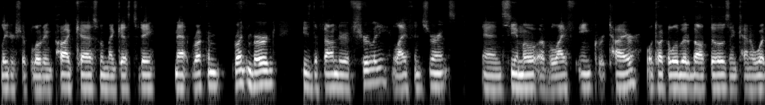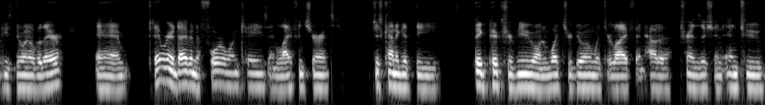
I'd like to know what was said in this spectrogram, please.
Leadership Loading Podcast with my guest today, Matt Ruttenberg. He's the founder of Sureli Life Insurance and CMO of Life Inc. Retire. We'll talk a little bit about those and kind of what he's doing over there. And today we're going to dive into 401ks and life insurance just kind of get the big picture view on what you're doing with your life and how to transition into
